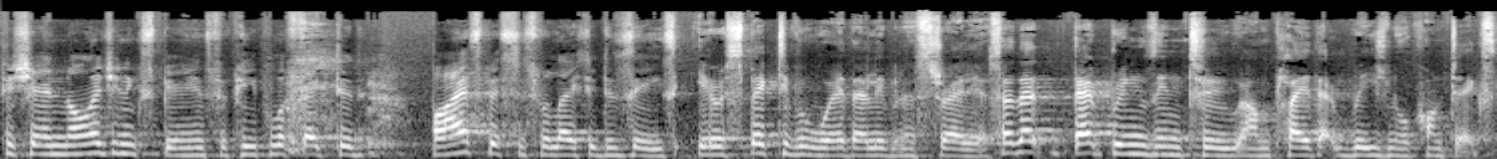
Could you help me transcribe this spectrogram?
to share knowledge and experience for people affected by asbestos related disease, irrespective of where they live in Australia. So that, that brings into um, play that regional context.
